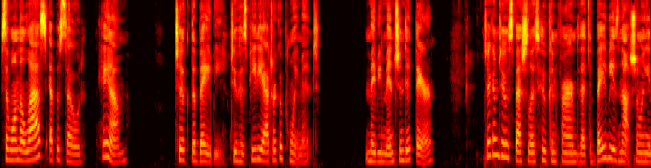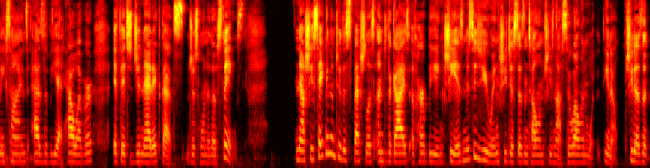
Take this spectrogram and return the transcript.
So, on the last episode, Pam took the baby to his pediatric appointment, maybe mentioned it there. Took him to a specialist who confirmed that the baby is not showing any signs as of yet. However, if it's genetic, that's just one of those things. Now she's taking him to the specialist under the guise of her being she is Mrs. Ewing. She just doesn't tell him she's not Sue Ellen. You know, she doesn't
